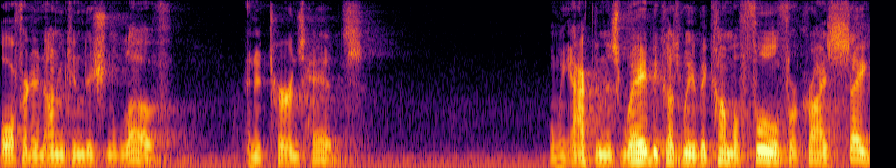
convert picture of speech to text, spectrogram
offered in unconditional love, and it turns heads. When we act in this way because we have become a fool for Christ's sake,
